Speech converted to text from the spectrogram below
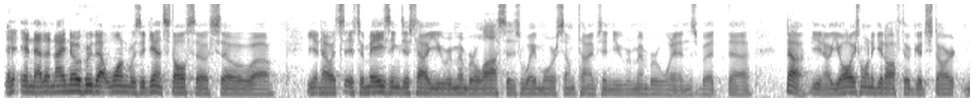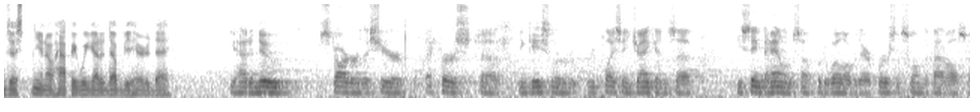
in that, and I know who that one was against also. So. Uh, you know, it's it's amazing just how you remember losses way more sometimes than you remember wins. But uh, no, you know, you always want to get off to a good start. I'm just you know happy we got a W here today. You had a new starter this year at first uh, in Geisler replacing Jenkins. Uh, he seemed to handle himself pretty well over there at first and swung the bat also.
